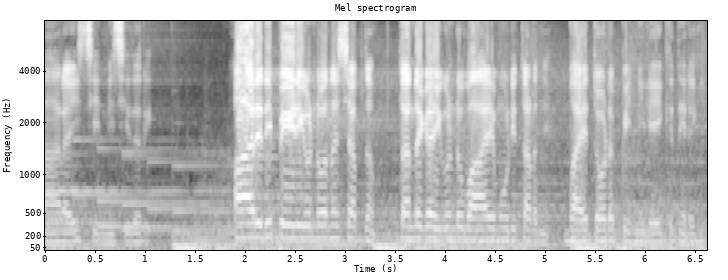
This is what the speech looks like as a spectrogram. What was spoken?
നാലായി ചിന്നിച്ചിതറി ആരതി പേടി കൊണ്ടുവന്ന ശബ്ദം തന്റെ കൈകൊണ്ട് വായ മൂടി തടഞ്ഞ് ഭയത്തോടെ പിന്നിലേക്ക് നിരങ്ങി.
